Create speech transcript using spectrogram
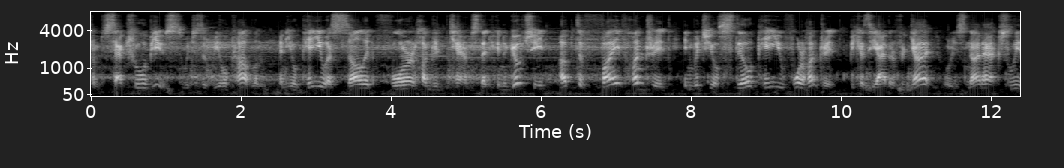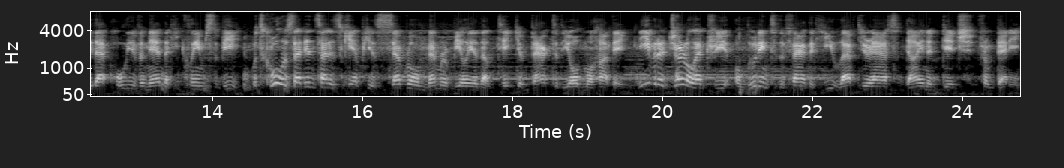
from sexual abuse, which is a real problem. And he'll pay you a solid 400 camps. that you can negotiate up to 500, in which he'll still pay you 400 because he either forgot or he's not actually that holy of a man that he claims to be. What's cool is that inside his camp he has several memorabilia that'll take you back to the old Mojave, and even a journal entry alluding to the fact that he left your ass to die in a ditch from Benny.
